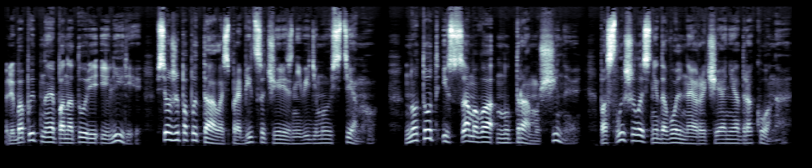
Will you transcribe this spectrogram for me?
Любопытная по натуре Элири все же попыталась пробиться через невидимую стену, но тут из самого нутра мужчины послышалось недовольное рычание дракона.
